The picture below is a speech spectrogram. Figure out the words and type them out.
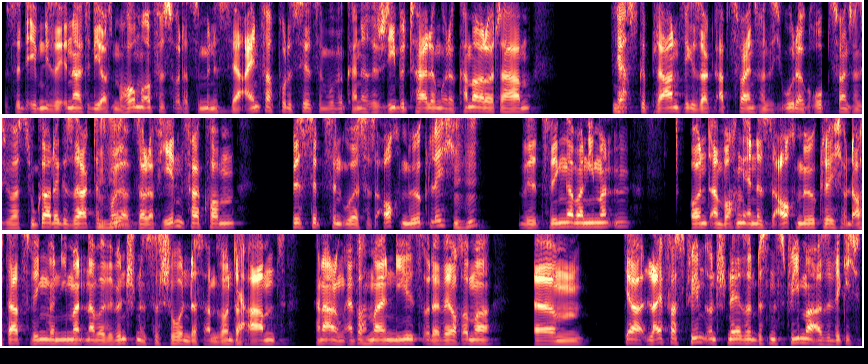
Das sind eben diese Inhalte, die aus dem Homeoffice oder zumindest sehr einfach produziert sind, wo wir keine Regiebeteiligung oder Kameraleute haben. Fest ja. geplant, wie gesagt, ab 22 Uhr oder grob 22 Uhr hast du gerade gesagt. Das mhm. soll auf jeden Fall kommen. Bis 17 Uhr ist das auch möglich. Mhm. Wir zwingen aber niemanden. Und am Wochenende ist es auch möglich. Und auch da zwingen wir niemanden, aber wir wünschen uns das schon, dass am Sonntagabend, ja. keine Ahnung, einfach mal Nils oder wer auch immer, ähm, ja, live verstreamt und schnell so ein bisschen Streamer, also wirklich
